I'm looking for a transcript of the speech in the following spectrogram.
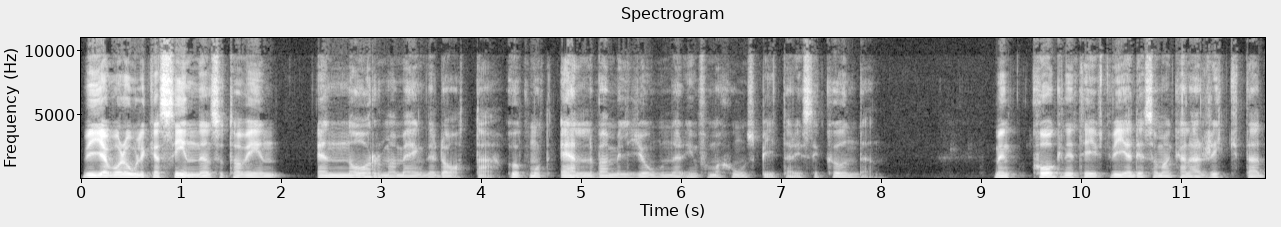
Via våra olika sinnen så tar vi in enorma mängder data, upp mot 11 miljoner informationsbitar i sekunden. Men kognitivt via det som man kallar riktad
